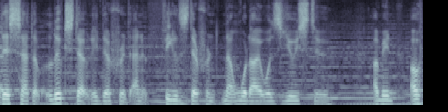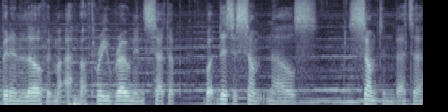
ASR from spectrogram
This setup looks totally different and it feels different than what I was used to. I mean, I've been in love with my FR3 Ronin setup, but this is something else. Something better.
